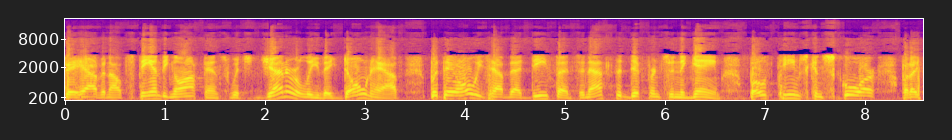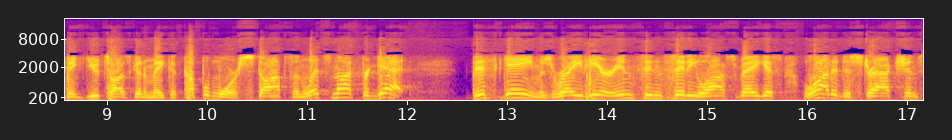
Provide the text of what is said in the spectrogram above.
they have an outstanding offense, which generally they don't have, but they always have that defense, and that's the difference in the game. Both teams can score, but I think Utah is going to make a couple more stops. And let's not forget, this game is right here in Sin City, Las Vegas. A lot of distractions.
